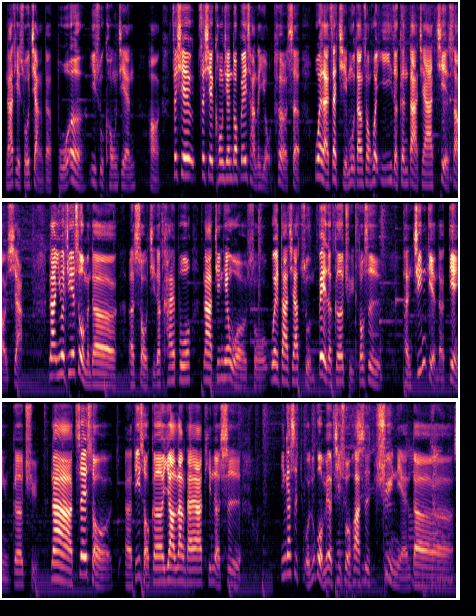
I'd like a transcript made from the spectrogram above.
拿铁所讲的博二艺术空间，好，这些这些空间都非常的有特色。未来在节目当中会一一的跟大家介绍一下。那因为今天是我们的呃首集的开播，那今天我所为大家准备的歌曲都是很经典的电影歌曲。那这一首。呃，第一首歌要让大家听的是，应该是我如果我没有记错的话，是去年的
